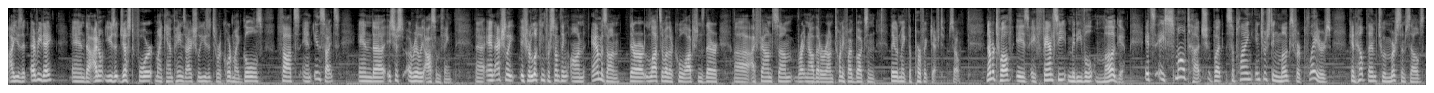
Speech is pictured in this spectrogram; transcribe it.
I use it every day, and uh, I don't use it just for my campaigns. I actually use it to record my goals, thoughts, and insights, and uh, it's just a really awesome thing. Uh, and actually, if you're looking for something on Amazon, there are lots of other cool options there. Uh, I found some right now that are around 25 bucks, and they would make the perfect gift. So, Number 12 is a fancy medieval mug. It's a small touch, but supplying interesting mugs for players can help them to immerse themselves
